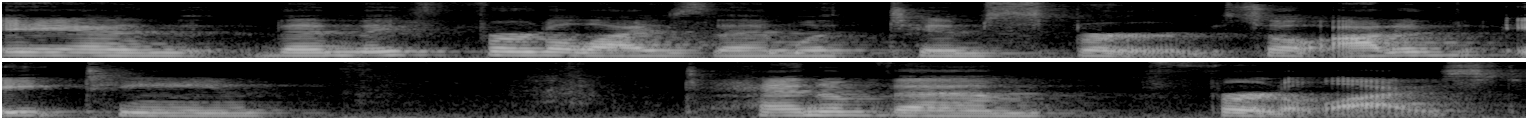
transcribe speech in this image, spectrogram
And then they fertilize them with Tim's sperm. So out of 18, 10 of them fertilized.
